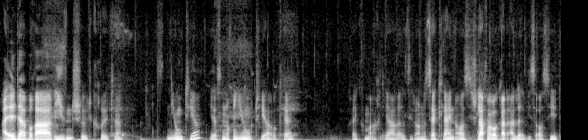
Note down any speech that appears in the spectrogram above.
Aldabra Riesenschildkröte. Das ist ein Jungtier? Das ist noch ein Jungtier, okay. 3,8 Jahre. Sieht auch noch sehr klein aus. Die schlafen aber gerade alle, wie es aussieht.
